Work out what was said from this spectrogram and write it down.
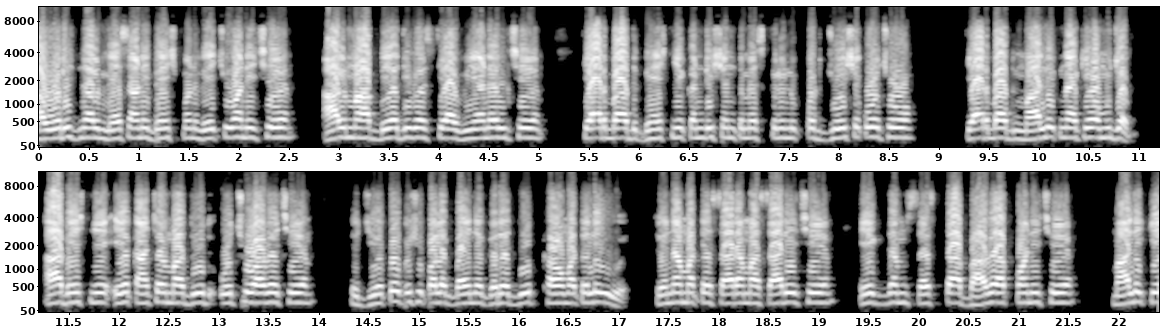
આ ઓરિજિનલ મહેસાણી ભેંસ પણ વેચવાની છે. હાલમાં બે દિવસ ત્યાં વિયાણેલ છે. ત્યારબાદ ભેંસની કન્ડિશન તમે સ્ક્રીન ઉપર જોઈ શકો છો. ત્યારબાદ માલિકના કહેવા મુજબ, આ ભેંસને એક આંચળમાં દૂધ ઓછું આવે છે. તો જે કોઈ પશુપાલક ભાઈને ઘરે દૂધ ખાવા માટે લેવું હોય, તો એના માટે સારામાં સારી છે. એકદમ સસ્તા ભાવે આપવાની છે. માલિકે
